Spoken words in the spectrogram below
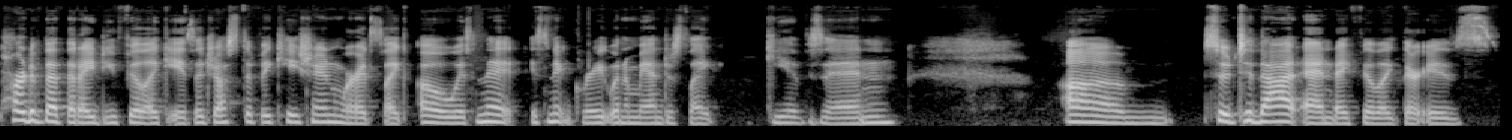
part of that that i do feel like is a justification where it's like oh isn't it isn't it great when a man just like gives in? Um so to that end i feel like there is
